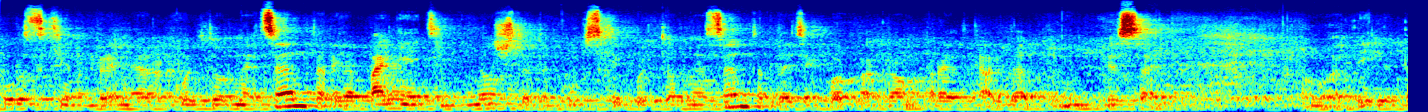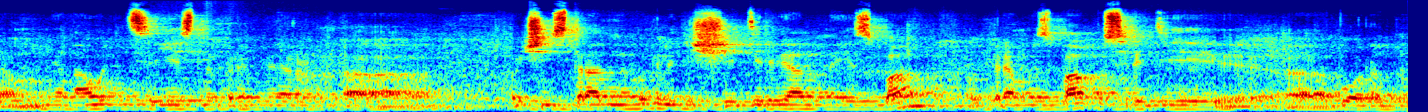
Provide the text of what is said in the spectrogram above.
Курский, например, культурный центр, я понятия не имел, что это Курский культурный центр до тех пор, пока мы про это когда-то не писали. Вот. Или там у меня на улице есть, например, э, очень странно выглядящая деревянная изба, вот прям изба посреди э, города.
